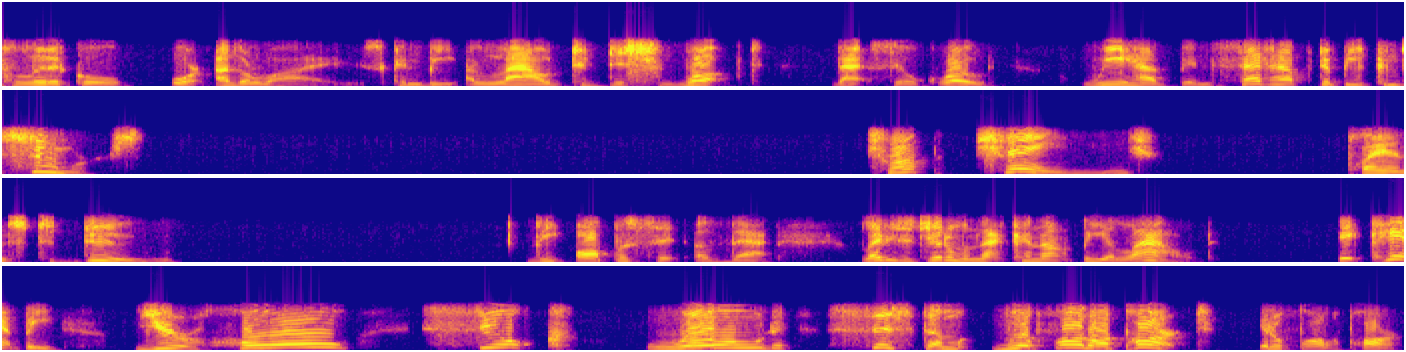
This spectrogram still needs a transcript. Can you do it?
political or otherwise, can be allowed to disrupt that Silk Road. We have been set up to be consumers. Trump change plans to do the opposite of that. Ladies and gentlemen, that cannot be allowed. It can't be. Your whole Silk Road system will fall apart. It'll fall apart.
